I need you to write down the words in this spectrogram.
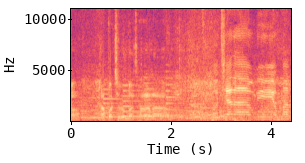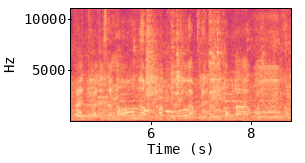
어? 아빠처럼만 살아라. 어, 지안아 우리 엄마 아빠한테 와줘서 너무너무 고맙고 앞으로도 건강하고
